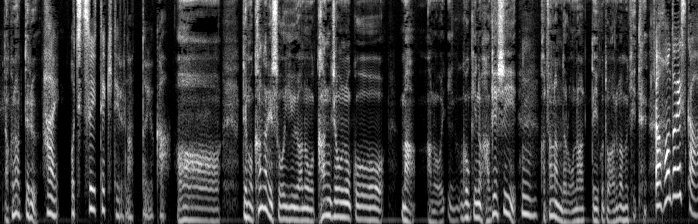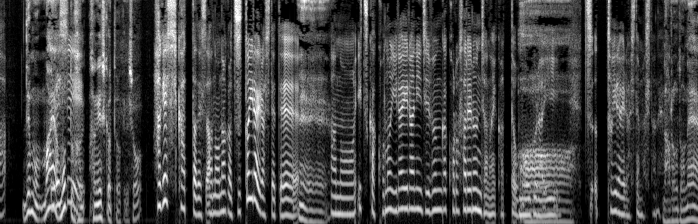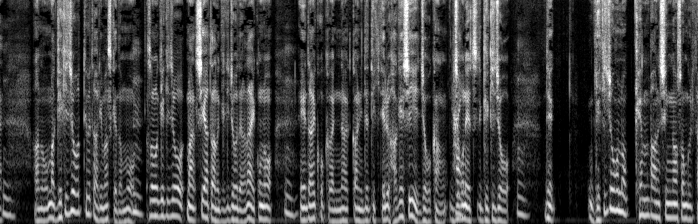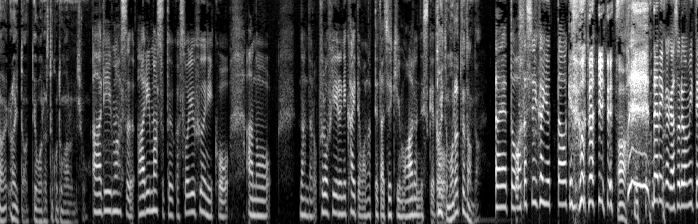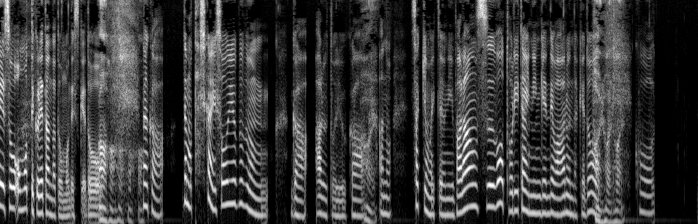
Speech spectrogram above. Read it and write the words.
えなくなってる？はい。落ち着いてきてるなというか。あー。でもかなりそういうあの感情のこうまああの動きの激しいうん。方なんだろうなっていうことをアルバム聞いて。あ本当ですか？でも前はもっと激しかったわけでしょ？激しかったです。あのなんかずっとイライラしてて、ええ。あのいつかこのイライラに自分が殺されるんじゃないかって思うぐらいあずっとイライラしてましたね。ーなるほどね、うん。あのまあ、劇場っていう歌ありますけども、うん。その劇場、まあ、シアターの劇場ではないこの、うん。えー大国家の中に出てきている激しい情感はい。情熱、劇場うん。で劇場の鍵盤シンガーソングライターって呼ばれたことがあるんでしょあります。あります。というかそういうふうにこうあのなんだろうプロフィールに書いてもらってた時期もあるんですけど。書いてもらってたんだ？えっ、と私が言ったわけではないです。あ 誰かがそれを見てそう思ってくれたんだと思うんですけあどなんかでも確かにそういう部分があるというか、はい。あのさっきも言ったようにバランスを取りたい人間ではあるんだけど、はいはいはい。こう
